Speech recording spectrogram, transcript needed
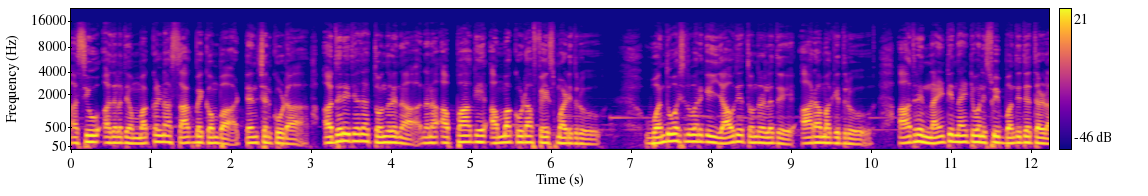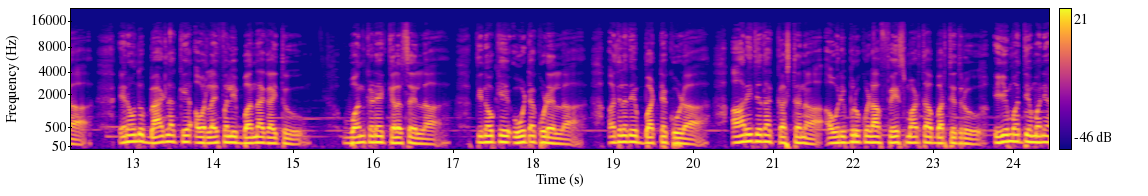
ಹಸಿವು ಅದಲ್ಲದೆ ಮಕ್ಕಳನ್ನ ಸಾಕಬೇಕೆಂಬ ಟೆನ್ಷನ್ ಕೂಡ. ಅದೇ ರೀತಿಯಾದ ತೊಂದರೆನ ನನ್ನ ಅಪ್ಪ ಹಾಗೆ ಅಮ್ಮ ಕೂಡ ಫೇಸ್ ಮಾಡಿದ್ರು. ಒಂದು ವರ್ಷದವರೆಗೆ ಯಾವುದೇ ತೊಂದರೆ ಇಲ್ಲದೆ ಆರಾಮಾಗಿದ್ರು. ಆದರೆ ನೈನ್ಟೀನ್ ನೈಂಟಿ ಒನ್ ಇಸ್ವಿ ಬಂದಿದ್ದೇ ತಡ. ಏನೋ ಒಂದು ಬ್ಯಾಡ್ ಲಕ್ಕೆ ಅವ್ರ ಲೈಫಲ್ಲಿ ಬಂದಾಗಾಯ್ತು. ಒಂದ್ ಕಡೆ ಕೆಲಸ ಇಲ್ಲ, ತಿನ್ನೋಕೆ ಊಟ ಕೂಡ ಇಲ್ಲ, ಅದಲ್ಲದೆ ಬಟ್ಟೆ ಕೂಡ. ಆ ರೀತಿಯಾದ ಕಷ್ಟನ ಅವರಿಬ್ಬರು ಕೂಡ ಫೇಸ್ ಮಾಡ್ತಾ ಬರ್ತಿದ್ರು. ಈ ಮಧ್ಯೆ ಮನೆಯ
